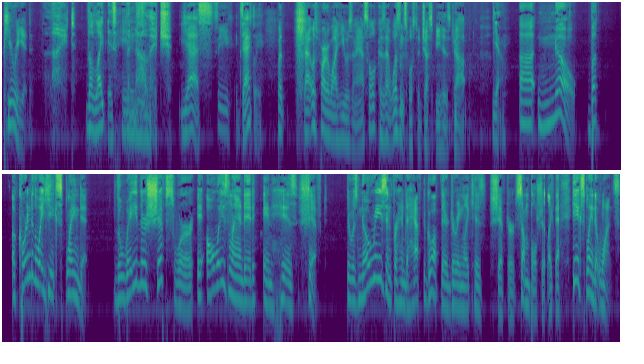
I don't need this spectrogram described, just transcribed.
Period. The light. The light is his. The knowledge. Yes. See, Exactly. but that was part of why he was an asshole because that wasn't supposed to just be his job. Yeah. Uh, no, but according to the way he explained it, the way their shifts were, it always landed in his shift. There was no reason for him to have to go up there during like his shift or some bullshit like that. He explained it once.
